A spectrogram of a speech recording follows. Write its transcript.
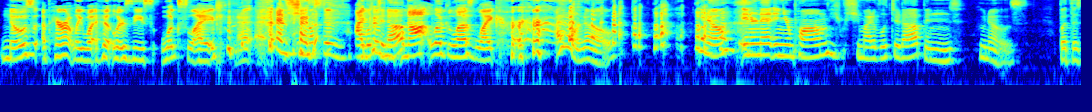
knows apparently what Hitler's niece looks like. I- and she says, must have I looked could it up? not look less like her. I don't know. you know, internet in your palm. She might have looked it up, and who knows. But the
